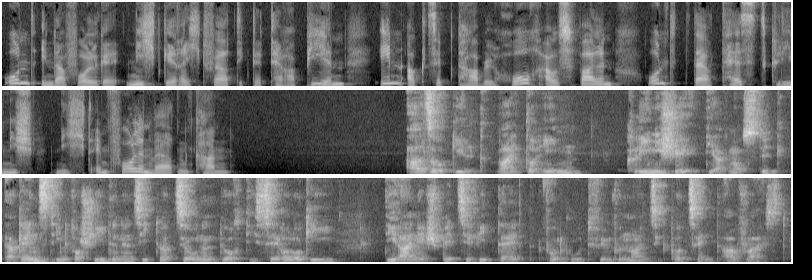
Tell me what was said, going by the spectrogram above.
und in der Folge nicht gerechtfertigte Therapien inakzeptabel hoch ausfallen und der Test klinisch nicht empfohlen werden kann. Also gilt weiterhin, klinische Diagnostik ergänzt in verschiedenen Situationen durch die Serologie, die eine Spezifität von gut 95% aufweist.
